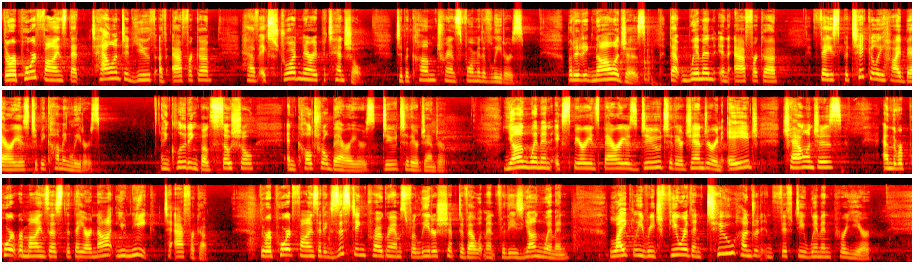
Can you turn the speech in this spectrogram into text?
The report finds that talented youth of Africa have extraordinary potential to become transformative leaders, but it acknowledges that women in Africa face particularly high barriers to becoming leaders, including both social and cultural barriers due to their gender. Young women experience barriers due to their gender and age, challenges, and the report reminds us that they are not unique to Africa. The report finds that existing programs for leadership development for these young women likely reach fewer than 250 women per year,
